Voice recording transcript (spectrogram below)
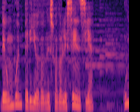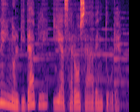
de un buen periodo de su adolescencia, una inolvidable y azarosa aventura.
